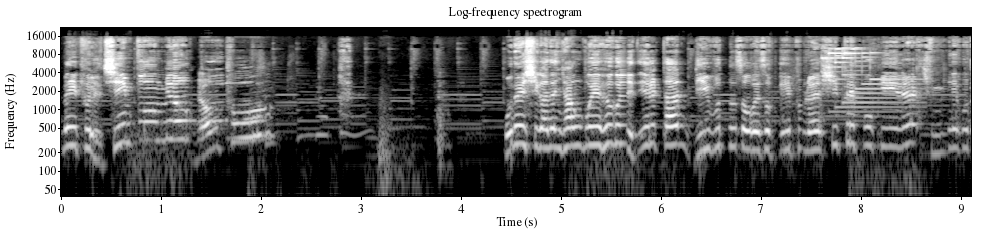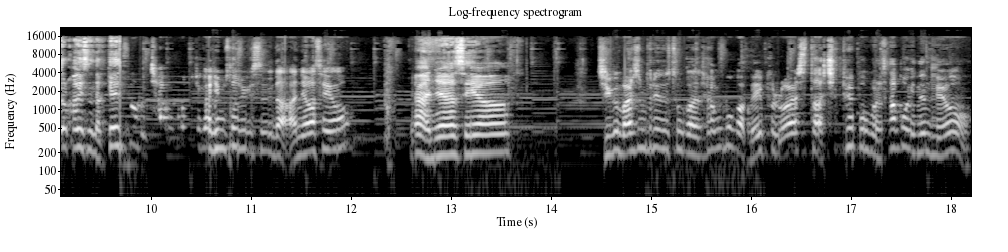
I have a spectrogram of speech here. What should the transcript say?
메이플 진품명 명품 오늘 시간은 향부의 흑을짓 1탄 리부트 서버에서 메이플로의 10회 뽑기를 준비해보도록 하겠습니다 게- 창고씨가 힘써주겠습니다. 안녕하세요. 야, 안녕하세요 지금 말씀드리는 순간 향보가 메이플 로얄스타 10회법을 사고 있는데요.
